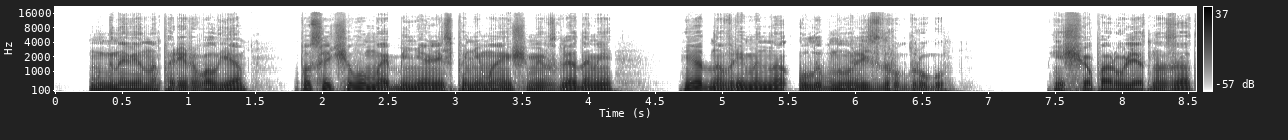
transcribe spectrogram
— мгновенно парировал я, после чего мы обменялись понимающими взглядами и одновременно улыбнулись друг другу. Еще пару лет назад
